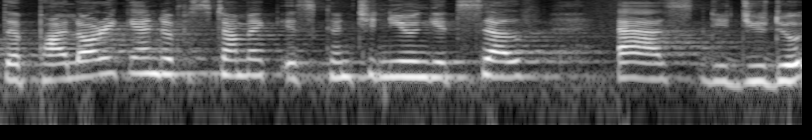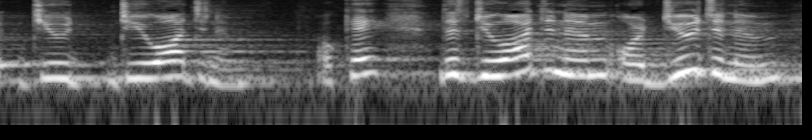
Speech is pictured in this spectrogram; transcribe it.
the pyloric end of the stomach is continuing itself as the duodenum. Okay? This duodenum or duodenum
